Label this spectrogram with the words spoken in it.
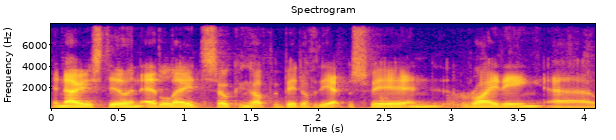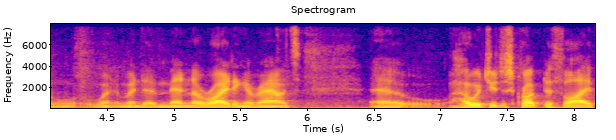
and now you're still in Adelaide, soaking up a bit of the atmosphere and riding uh, when when the men are riding around. Uh, how would you describe the vibe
